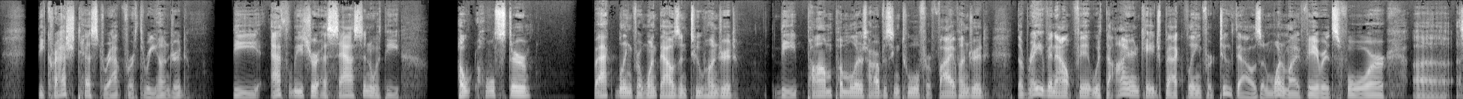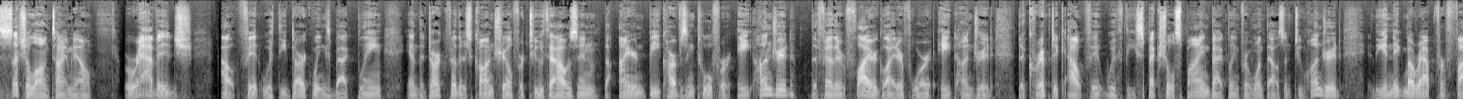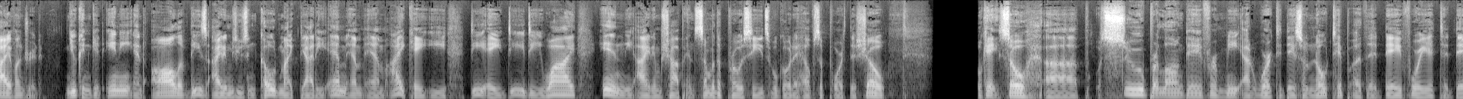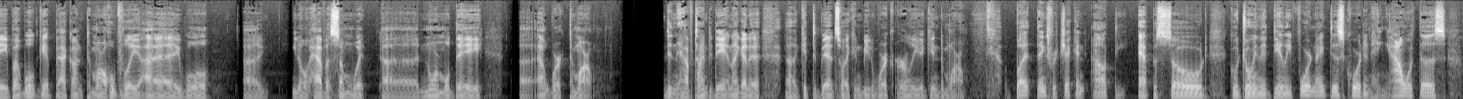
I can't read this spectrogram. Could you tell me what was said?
the crash test wrap for 300, the athleisure assassin with the holster back bling for 1,200, the palm pummeler's harvesting tool for 500, the raven outfit with the iron cage back bling for 2,000, one of my favorites for uh, such a long time now, ravage outfit with the Dark Wings back bling and the Dark Feathers contrail for 2000, the Iron Beak harvesting tool for 800, the Feather Flyer glider for 800, the Cryptic outfit with the Spectral Spine back bling for 1200, the Enigma wrap for 500. You can get any and all of these items using code Mike MikeDaddy M M M I K E D A D D Y in the item shop, and some of the proceeds will go to help support the show. Okay, so uh super long day for me at work today, so no tip of the day for you today, but we'll get back on tomorrow. Hopefully I will uh you know have a somewhat uh normal day uh, at work tomorrow. Didn't have time today and I got to uh, get to bed so I can be to work early again tomorrow. But thanks for checking out the episode. Go join the daily Fortnite Discord and hang out with us.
